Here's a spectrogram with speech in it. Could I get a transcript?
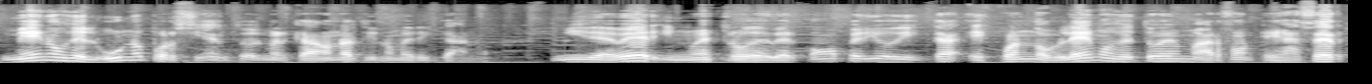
menos del 1% del mercado latinoamericano. Mi deber y nuestro deber como periodista es cuando hablemos de estos smartphones, es hacer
